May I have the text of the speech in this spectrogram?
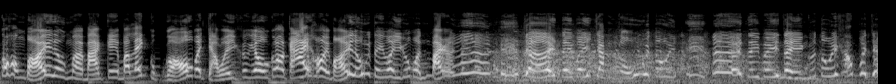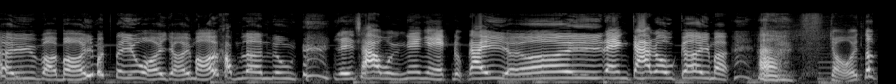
cũng không bởi luôn mà bà kia bà lấy cục gỗ bà chọi có vô có cái thôi bởi luôn cái tivi của mình bà. Trời ơi tivi trăm cũ của tôi. Tivi tiền của tôi khóc quá trời và bởi mất tiêu rồi trời ơi, mở không lên luôn. Vậy sao mà nghe nhạc được đây? Trời ơi đang karaoke mà. À, trời ơi tức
